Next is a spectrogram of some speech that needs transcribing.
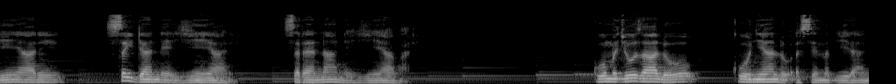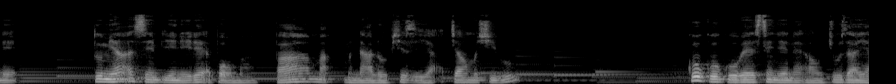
ရင်းရတယ်စိတ်ဓာတ်နဲ့ရင်းရတယ်စရဏနဲ့ရင်းရပါတယ် ကိုမကြိုးစားလို့ကိုညမ်းလို့အစင်မပြေတာနဲ့သူများအစင်ပြေနေတဲ့အပေါ်မှာဘာမှမနာလို့ဖြစ်စေရအကြောင်းမရှိဘူးကိုကိုကိုပဲစင်ကြင်နိုင်အောင်ကြိုးစားရ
